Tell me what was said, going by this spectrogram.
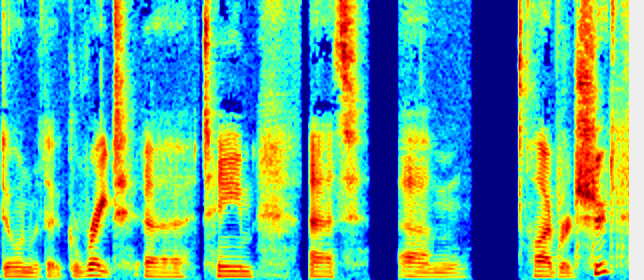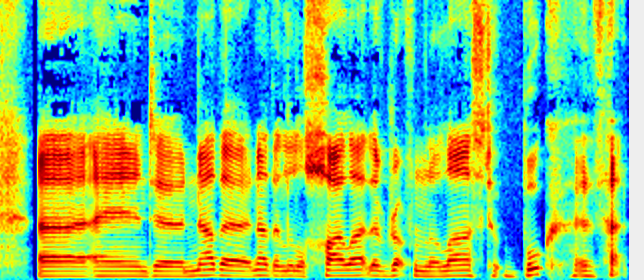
doing with a great uh, team at um, Hybrid Shoot. Uh, and uh, another another little highlight they've dropped from the last book, that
